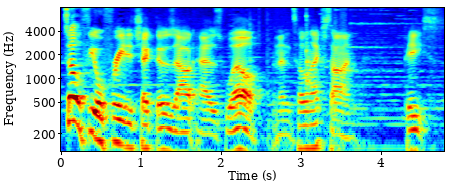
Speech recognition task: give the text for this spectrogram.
so feel free to check those out as well. And until next time, peace.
